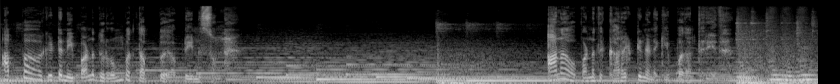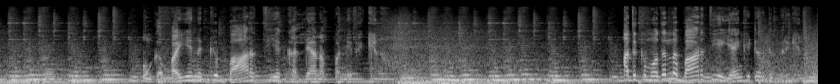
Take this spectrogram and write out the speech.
அப்பாவை கிட்ட நீ பண்ணது ரொம்ப தப்பு அப்படின்னு சொன்னேன். ஆனா அவ பண்ணது கரெக்ட்னு எனக்கு இப்பதான் தெரியுது. உங்க பையனுக்கு பாரதிய கல்யாணம் பண்ணி வைக்கணும். அதுக்கு முதல்ல பாரதிய என்கிட்ட இருந்து பிரிக்கணும்.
